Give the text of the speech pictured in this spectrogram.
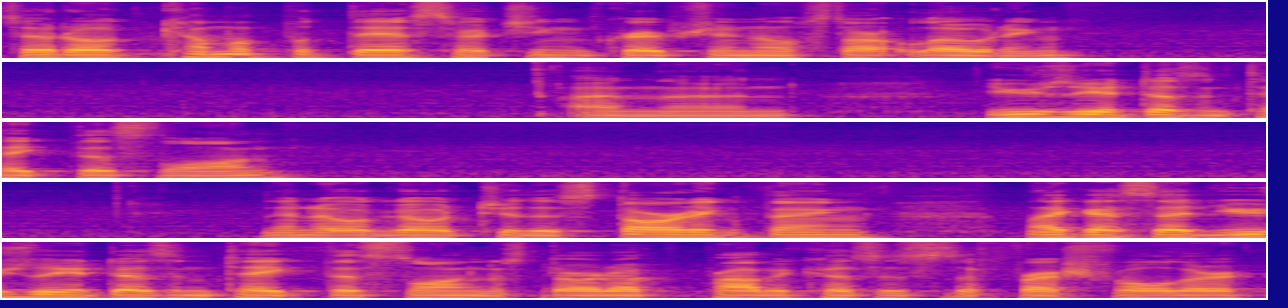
So it'll come up with this, searching encryption, it'll start loading. And then, usually it doesn't take this long. Then it'll go to the starting thing. Like I said, usually it doesn't take this long to start up, probably because this is a fresh folder.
